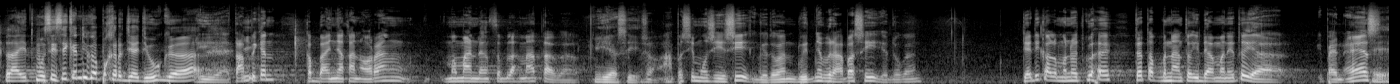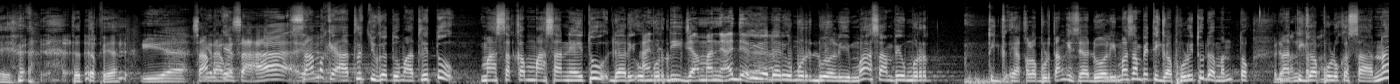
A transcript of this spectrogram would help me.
Lah itu musisi kan juga pekerja juga. Iya, tapi kan kebanyakan orang memandang sebelah mata, Bal. Iya sih. So, apa sih musisi gitu kan? Duitnya berapa sih gitu kan? Jadi kalau menurut gue tetap menantu idaman itu ya PNS. Iya, iya. Tetep ya. Iya, Sama kayak, usaha. sama kayak atlet juga tuh. Atlet tuh masa kemasannya itu dari umur di zamannya aja Iya kan. dari umur 25 sampai umur tiga, ya kalau bulu tangkis ya 25 sampai 30 itu udah mentok. Udah nah, mentok, 30 ke sana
